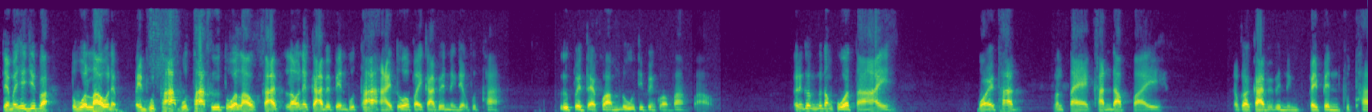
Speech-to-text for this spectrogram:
แต่ไม่ใช่ยึดว่า ตัวเราเนี่ยเป็นพุทธะพุทธะคือตัวเรากลายเราเนี่ยกลายไปเป็นพุทธะหายตัวไปกลายเป็นหนึ่งเดียวกับพุทธะคือเป็นแต่ความรู้ที่เป็นความว่างเปล่าเพราะฉะนั้นก็ไม่ต้องกลัวตายปล่อยธาตุมันแตกขันดับไป แล้วก็กลายไปเป็นหนึ่งไปเป็นพุทธะ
